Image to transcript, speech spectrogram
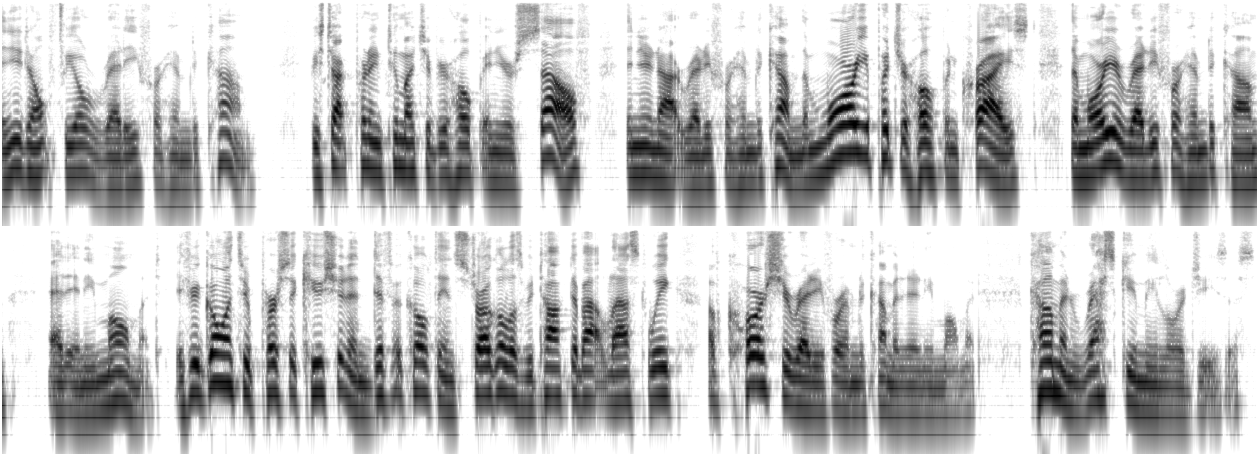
then you don't feel ready for Him to come. If you start putting too much of your hope in yourself, then you're not ready for Him to come. The more you put your hope in Christ, the more you're ready for Him to come at any moment. If you're going through persecution and difficulty and struggle, as we talked about last week, of course you're ready for Him to come at any moment. Come and rescue me, Lord Jesus.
